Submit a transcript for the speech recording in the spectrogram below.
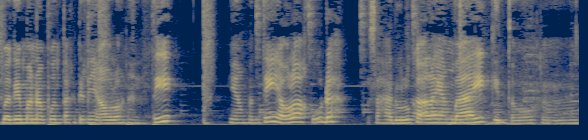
Bagaimanapun takdirnya Allah nanti yang penting ya Allah aku udah usaha dulu ke Allah yang baik gitu. Hmm.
